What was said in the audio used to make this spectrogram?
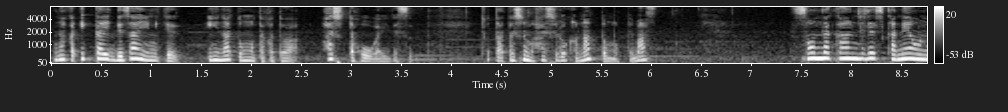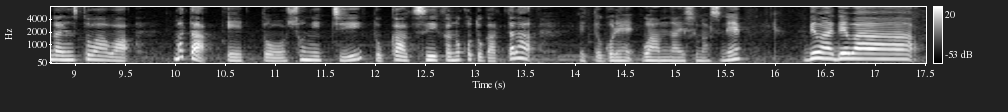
なんか一回デザイン見ていいなと思った方は走った方がいいです。ちょっと私も走ろうかなと思ってます。そんな感じですかねオンラインストアは。また、えっ、と初日とか追加のことがあったら、えっ、とごれご案内しますね。ではでは。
